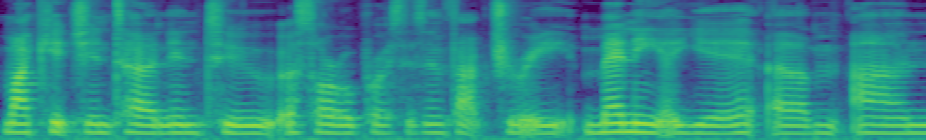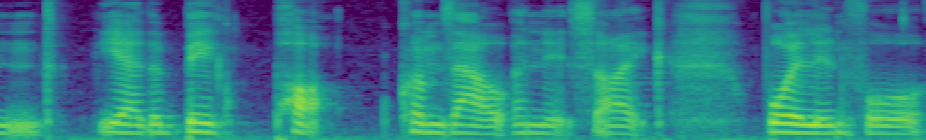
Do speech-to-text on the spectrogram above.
my kitchen turned into a sorrel processing factory many a year. Um, and yeah, the big pot comes out and it's like boiling for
